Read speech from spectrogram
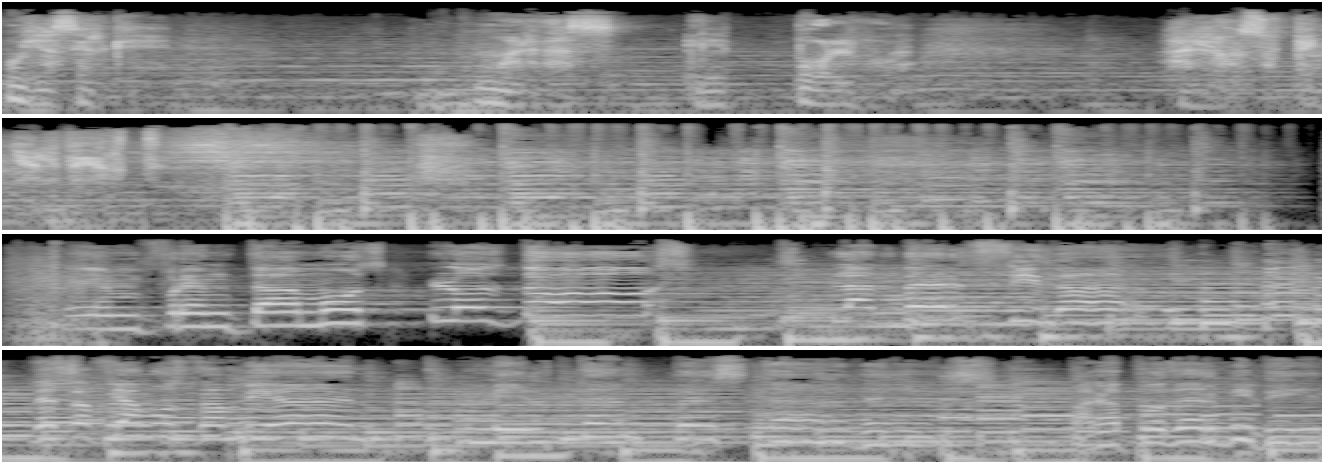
Voy a hacer que muerdas el polvo. Alonso Peñalbert. Enfrentamos los dos la adversidad, desafiamos también mil tempestades para poder vivir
